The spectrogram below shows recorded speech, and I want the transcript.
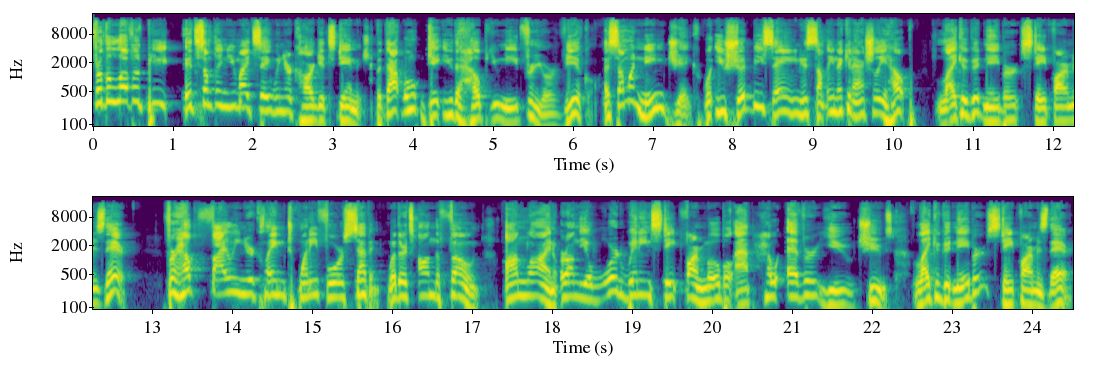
For the love of Pete, it's something you might say when your car gets damaged, but that won't get you the help you need for your vehicle. As someone named Jake, what you should be saying is something that can actually help. Like a good neighbor, State Farm is there for help filing your claim 24 7, whether it's on the phone online or on the award winning State Farm mobile app, however you choose. Like a good neighbor, State Farm is there.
